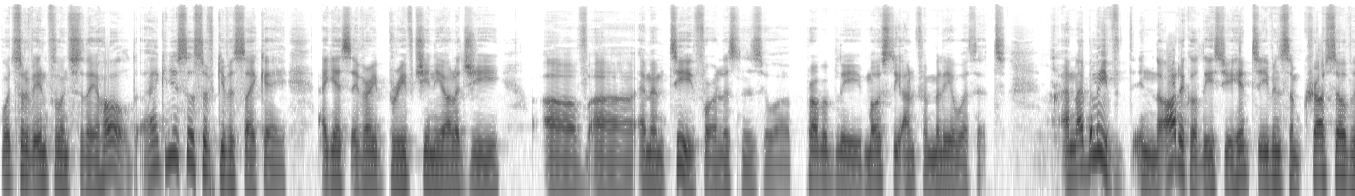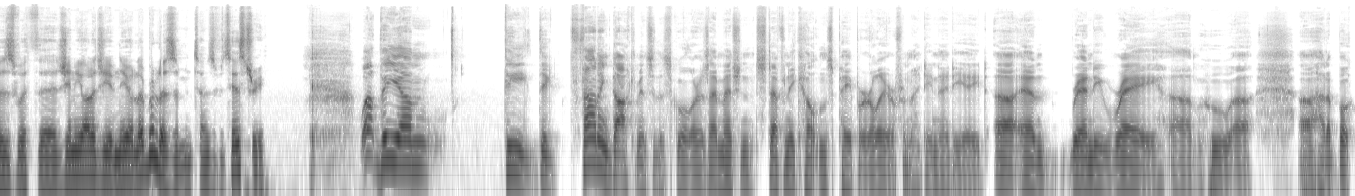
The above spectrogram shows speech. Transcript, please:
What sort of influence do they hold? And can you sort of give us like a, I guess, a very brief genealogy of uh, MMT for our listeners who are probably mostly unfamiliar with it? And I believe in the article, at least, you hint to even some crossovers with the genealogy of neoliberalism in terms of its history. Well, the um, the the founding documents of the school are, as I mentioned, Stephanie Kelton's paper earlier from 1998, uh, and Randy Wray, um, who uh, uh, had a book,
